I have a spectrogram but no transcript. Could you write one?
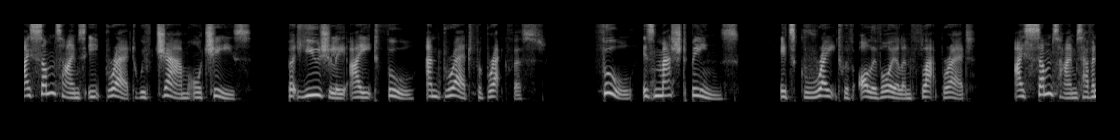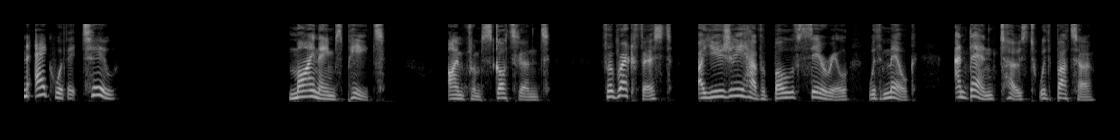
I sometimes eat bread with jam or cheese, but usually I eat fool and bread for breakfast. Fool is mashed beans. It's great with olive oil and flat bread. I sometimes have an egg with it too. My name's Pete. I'm from Scotland. For breakfast, I usually have a bowl of cereal with milk and then toast with butter.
